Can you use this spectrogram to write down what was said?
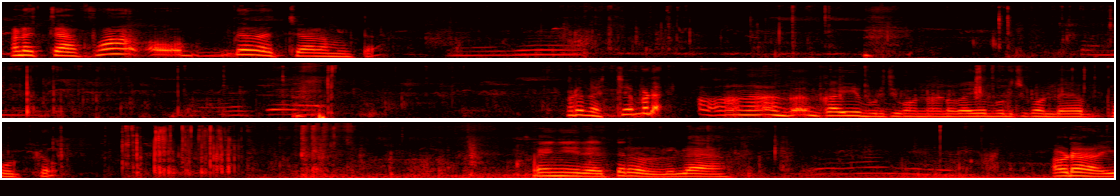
അവിടെ ചഫ മുട്ട. ഇവിടെ വെച്ച ഇവിടെ. കൈ പിടിച്ച് കൊണ്ടുപോകണം കൈ പിടിച്ച് കൊണ്ട് പൊട്ടും. കഴിഞ്ഞില്ല? എത്ര ഉള്ളൂ അല്ലേ? അവിടെ കൈ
